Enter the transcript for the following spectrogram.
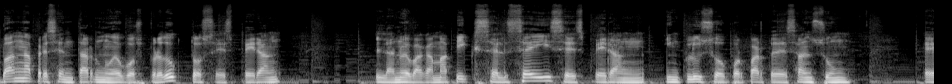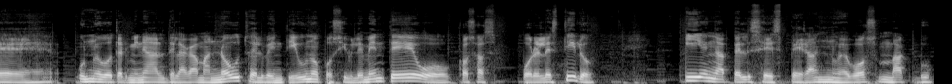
van a presentar nuevos productos. Se esperan la nueva gama Pixel 6, se esperan incluso por parte de Samsung eh, un nuevo terminal de la gama Note, el 21 posiblemente, o cosas por el estilo. Y en Apple se esperan nuevos MacBook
